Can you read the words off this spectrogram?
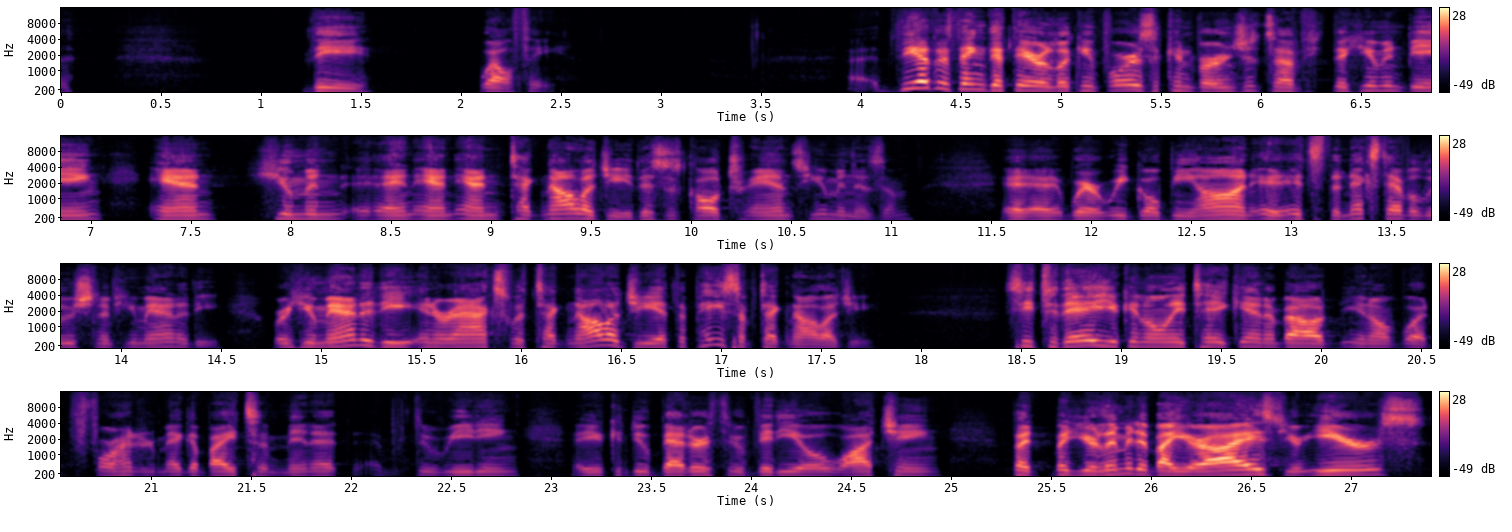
the wealthy. Uh, the other thing that they are looking for is a convergence of the human being and human and, and, and technology. This is called transhumanism, uh, uh where we go beyond. It's the next evolution of humanity, where humanity interacts with technology at the pace of technology. See, today you can only take in about, you know, what, 400 megabytes a minute through reading. Uh, you can do better through video watching. But, but you're limited by your eyes, your ears,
